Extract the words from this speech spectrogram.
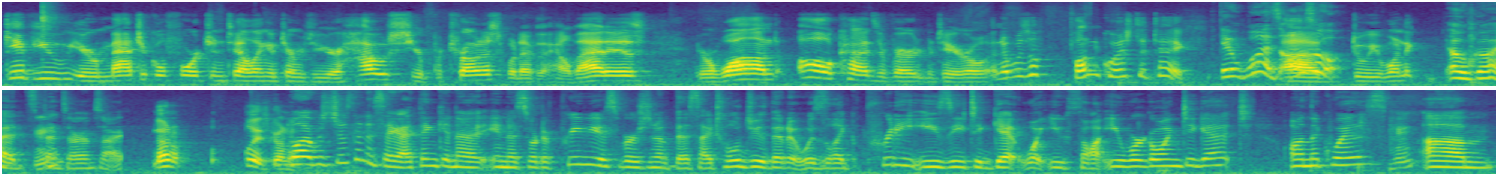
give you your magical fortune telling in terms of your house, your Patronus, whatever the hell that is, your wand, all kinds of varied material, and it was a fun quiz to take. It was Uh, also. do we want to? oh, go ahead, Spencer. I'm sorry. No, no. Please go on. Well, I was just gonna say, I think in a in a sort of previous version of this, I told you that it was like pretty easy to get what you thought you were going to get on the quiz. Um,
